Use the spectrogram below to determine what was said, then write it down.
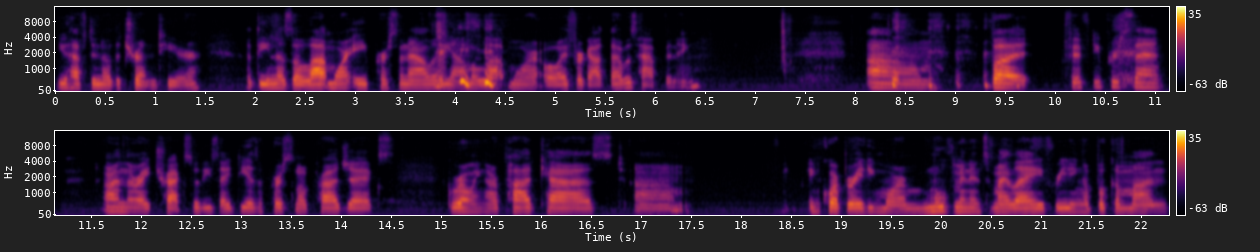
you have to know the trend here. Athena's a lot more A personality. I'm a lot more. Oh, I forgot that was happening. Um, but fifty percent are on the right track. So these ideas of personal projects, growing our podcast, um, incorporating more movement into my life, reading a book a month,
